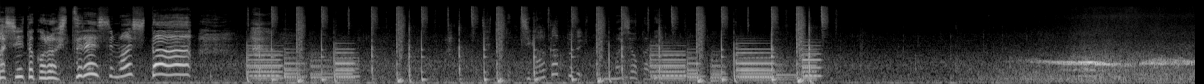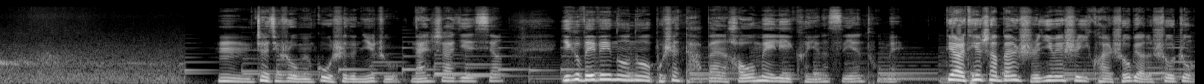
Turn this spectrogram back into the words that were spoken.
忙しいところ失礼しました。じゃあちょっと違うカップル行ってみましょうかね。嗯，这就是我们故事的女主南沙椰香，一个唯唯诺诺、不善打扮、毫无魅力可言的四眼土妹。第二天上班时，因为是一款手表的受众，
